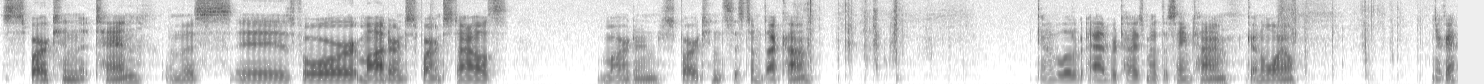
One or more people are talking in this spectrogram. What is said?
Spartan 10 and this is for modern Spartan styles, modernspartansystem.com. Kind of a little advertisement at the same time, gun oil. Okay.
